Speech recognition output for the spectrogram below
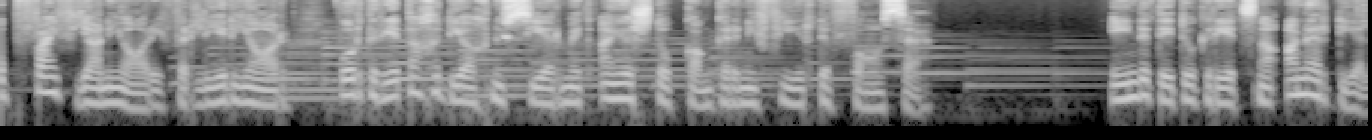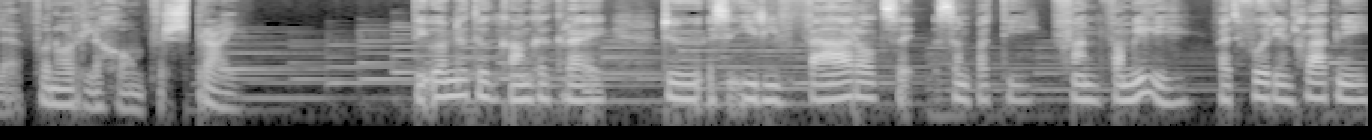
Op 5 Januarie verlede jaar word Rita gediagnoseer met eierstokkanker in die 4de fase. En dit het ook reeds na ander dele van haar liggaam versprei. Die oomblik toe ek kanker kry, toe is hierdie wêreldse simpatie van familie wat voorheen glad nie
